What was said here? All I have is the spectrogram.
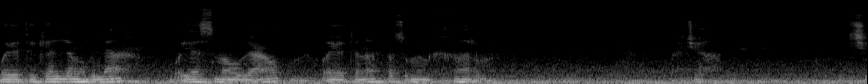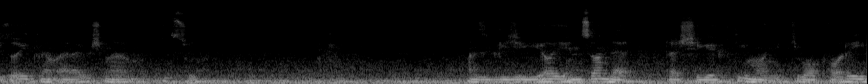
و یتکلم بله و یسمع یتنفس من خرم. عجب. چیزایی که هم عربیش معلوم از ویژگی های انسان در, در شگفتی مانید که با پاره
